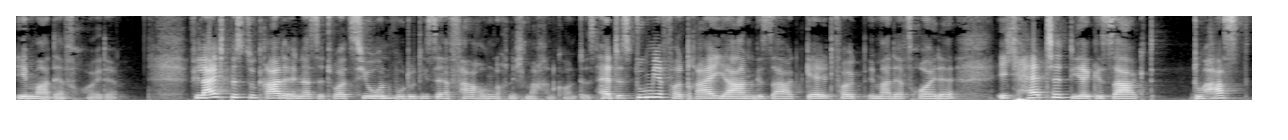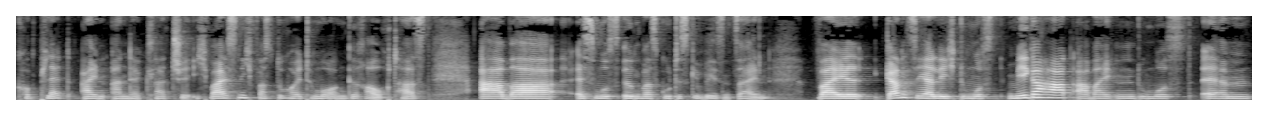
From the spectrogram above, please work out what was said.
immer der Freude. Vielleicht bist du gerade in der Situation, wo du diese Erfahrung noch nicht machen konntest. Hättest du mir vor drei Jahren gesagt, Geld folgt immer der Freude, ich hätte dir gesagt, du hast komplett ein an der Klatsche. Ich weiß nicht, was du heute Morgen geraucht hast, aber es muss irgendwas Gutes gewesen sein, Weil ganz ehrlich, du musst mega hart arbeiten, du musst ähm,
